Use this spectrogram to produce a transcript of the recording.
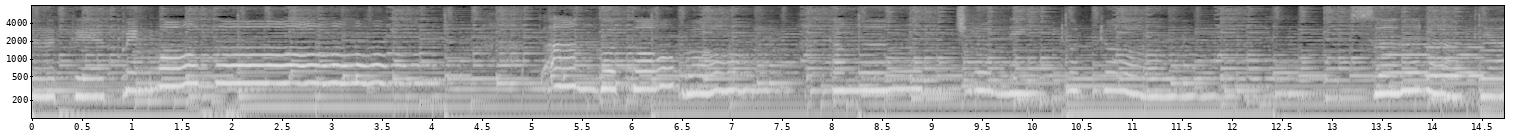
kekeping moto kanggo tobo kang ngerjani dodo senatnya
